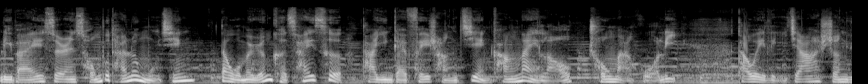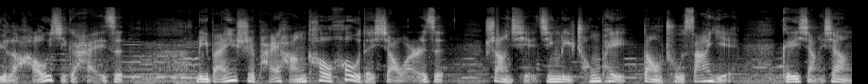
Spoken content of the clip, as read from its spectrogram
李白虽然从不谈论母亲。但我们仍可猜测，他应该非常健康耐劳，充满活力。他为李家生育了好几个孩子。李白是排行靠后的小儿子，尚且精力充沛，到处撒野。可以想象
